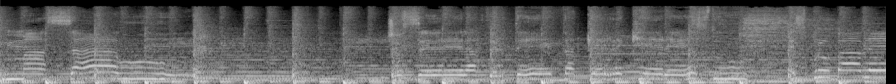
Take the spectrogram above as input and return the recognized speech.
y más aún yo seré la certeza que requieres tú. Es probable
